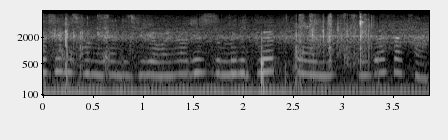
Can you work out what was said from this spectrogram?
guys, I just want to end this video right now. This is a mini clip, and see you guys next time.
